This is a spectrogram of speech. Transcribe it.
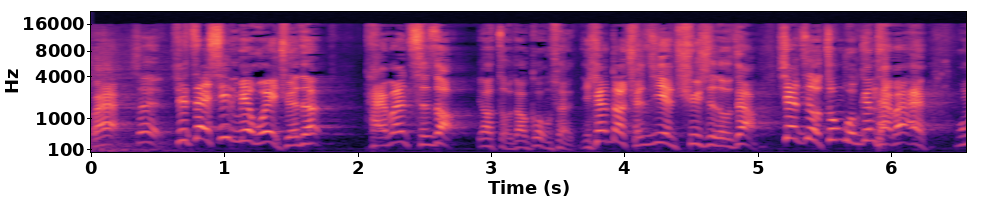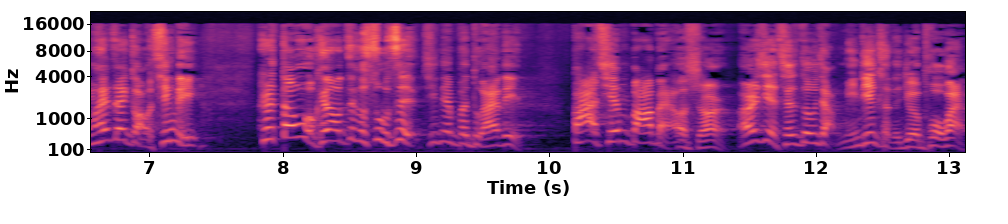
喂，是其实，在心里面我也觉得台湾迟早要走到共存。你看到全世界趋势都这样，现在只有中国跟台湾，哎，我们还在搞清零。可是当我看到这个数字，今天本土案例八千八百二十二，而且陈时中讲明天可能就会破万，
